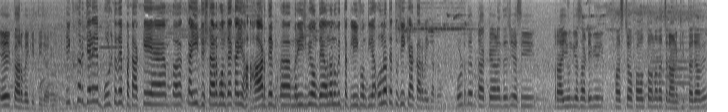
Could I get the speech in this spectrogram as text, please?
ਇਹ ਕਾਰਵਾਈ ਕੀਤੀ ਜਾ ਰਹੀ ਹੈ। ਇੱਕ ਸਰ ਜਿਹੜੇ ਬੁਲਟ ਦੇ ਪਟਾਕੇ ਆ ਕਈ ਡਿਸਟਰਬ ਹੁੰਦੇ ਕਈ ਹਾਰਟ ਦੇ ਮਰੀਜ਼ ਵੀ ਹੁੰਦੇ ਆ ਉਹਨਾਂ ਨੂੰ ਵੀ ਤਕਲੀਫ ਹੁੰਦੀ ਆ ਉਹਨਾਂ ਤੇ ਤੁਸੀਂ ਕੀ ਕਾਰਵਾਈ ਕਰ ਰਹੇ ਹੋ? ਉਲਟ ਦੇ ਪਟਾਕੇ ਵਾਲਿਆਂ ਤੇ ਜੀ ਅਸੀਂ ਟਰਾਈ ਹੁੰਦੀ ਹੈ ਸਾਡੀ ਵੀ ਫਸਟ ਆਫ ਆਲ ਤਾਂ ਉਹਨਾਂ ਦਾ ਚਲਾਨ ਕੀਤਾ ਜਾਵੇ।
